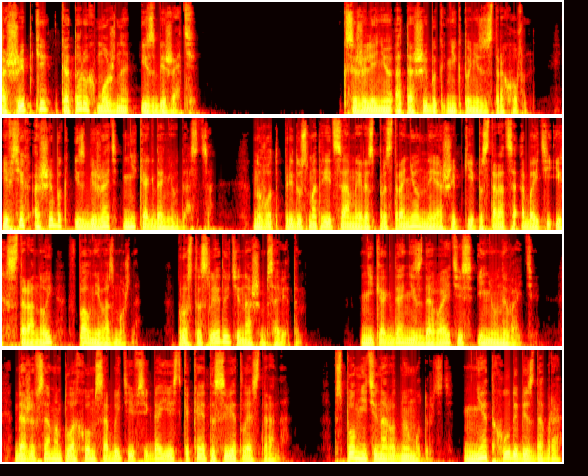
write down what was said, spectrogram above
Ошибки, которых можно избежать. К сожалению, от ошибок никто не застрахован. И всех ошибок избежать никогда не удастся. Но вот предусмотреть самые распространенные ошибки и постараться обойти их стороной вполне возможно. Просто следуйте нашим советам. Никогда не сдавайтесь и не унывайте. Даже в самом плохом событии всегда есть какая-то светлая сторона. Вспомните народную мудрость. Нет худа без добра.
